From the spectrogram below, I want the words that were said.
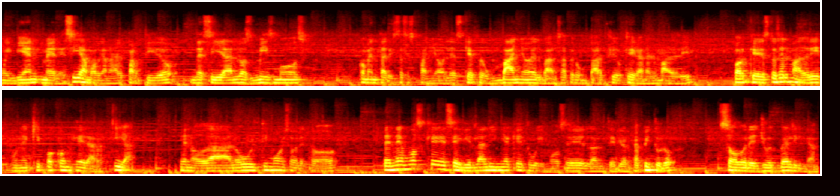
muy bien, merecíamos ganar el partido. Decían los mismos comentaristas españoles que fue un baño del Barça, pero un partido que gana el Madrid. Porque esto es el Madrid, un equipo con jerarquía que no da lo último y sobre todo tenemos que seguir la línea que tuvimos el anterior capítulo sobre Jude Bellingham,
